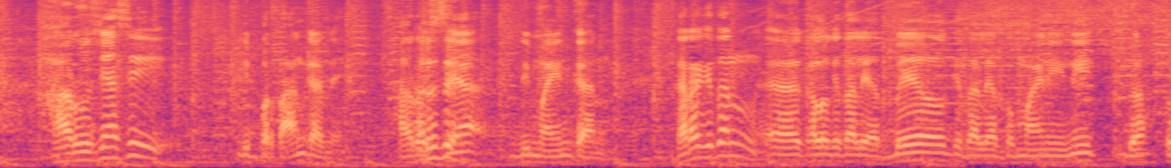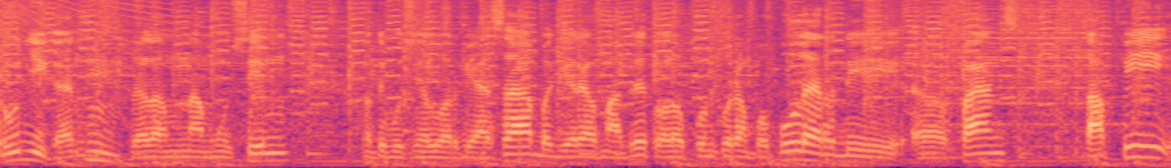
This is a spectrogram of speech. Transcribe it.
harusnya sih dipertahankan ya. Harusnya dimainkan. Karena kita eh, kalau kita lihat Bale, kita lihat pemain ini sudah teruji kan dalam enam musim kontribusinya luar biasa bagi Real Madrid walaupun kurang populer di eh, fans, tapi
